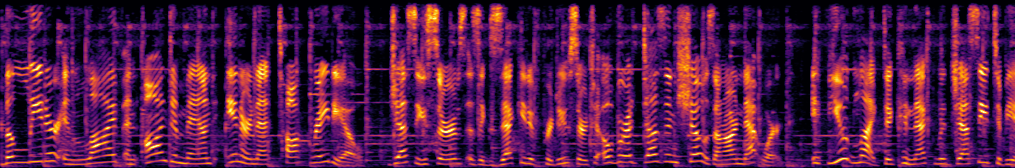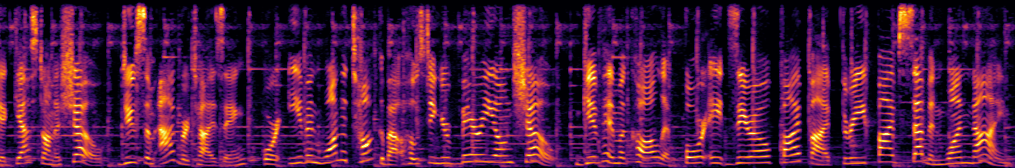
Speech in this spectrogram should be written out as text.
the leader in live and on demand internet talk radio. Jesse serves as executive producer to over a dozen shows on our network. If you'd like to connect with Jesse to be a guest on a show, do some advertising, or even want to talk about hosting your very own show, give him a call at 480 553 5719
